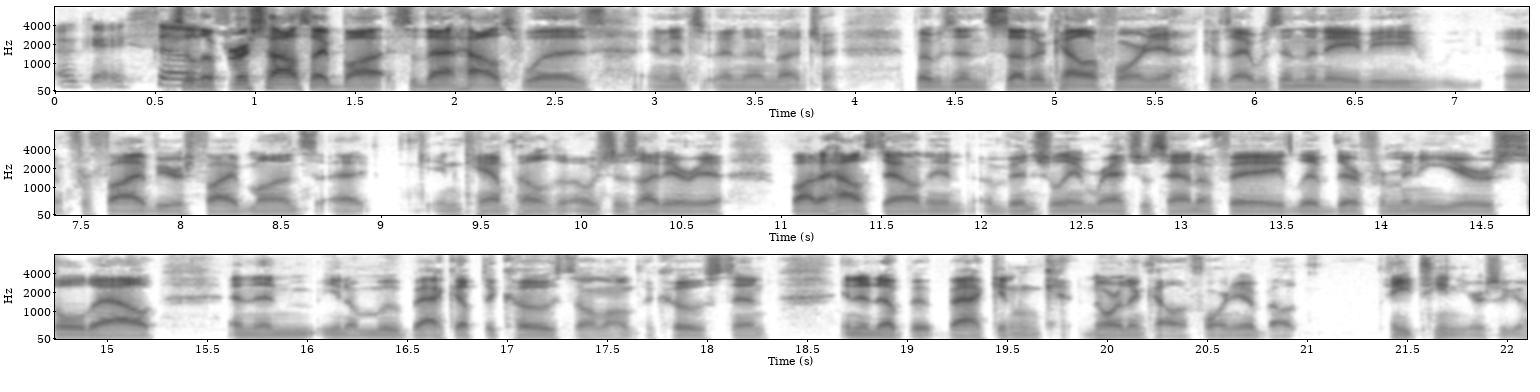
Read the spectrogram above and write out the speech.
Okay, so so the first house I bought, so that house was, and it's, and I'm not trying, but it was in Southern California because I was in the Navy uh, for five years, five months at in Camp Pendleton, Oceanside area. Bought a house down in eventually in Rancho Santa Fe. Lived there for many years, sold out, and then you know moved back up the coast along the coast, and ended up at, back in Northern California about 18 years ago.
